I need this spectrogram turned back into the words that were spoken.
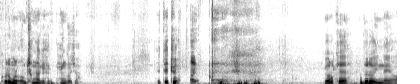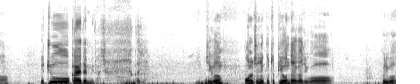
걸음을 엄청나게 한- 한 거죠. 대충 이렇게 들어 있네요. 쭉 가야 됩니다. 저까지. 지금 오늘 저녁부터 비 온다 해가지고 그리고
